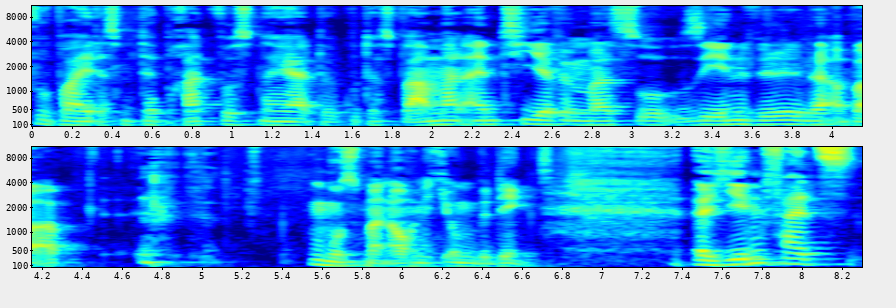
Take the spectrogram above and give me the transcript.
Wobei das mit der Bratwurst, naja, gut, das war mal ein Tier, wenn man es so sehen will, ne, aber muss man auch nicht unbedingt. Äh, jedenfalls,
